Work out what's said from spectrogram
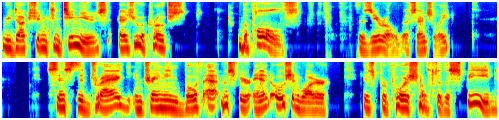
reduction continues as you approach the poles, the zero essentially. Since the drag entraining both atmosphere and ocean water is proportional to the speed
